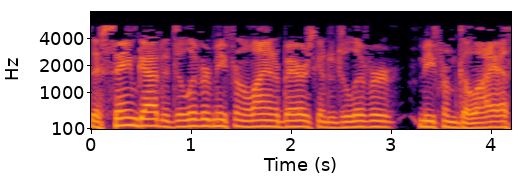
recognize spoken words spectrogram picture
The same God that delivered me from the lion of bear is going to deliver me from Goliath.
